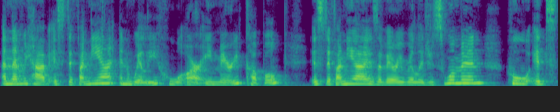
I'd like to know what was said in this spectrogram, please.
And then we have Estefania and Willie, who are a married couple. Estefania is a very religious woman who it's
